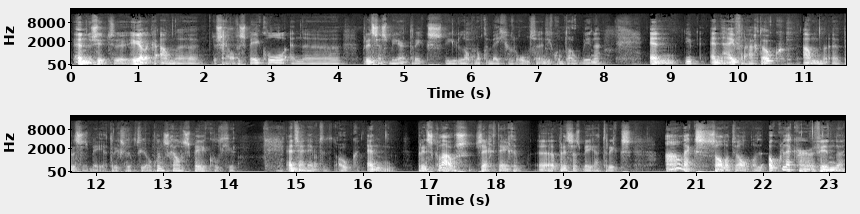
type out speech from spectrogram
En zit uh, heerlijk aan uh, de schelvenspekel. En uh, prinses Beatrix, die loopt nog een beetje rond en die komt ook binnen. En, die, en hij vraagt ook aan prinses Beatrix, wilt u ook een schelvenspekeltje? En zij neemt het ook. En prins Klaus zegt tegen prinses Beatrix... Alex zal het wel ook lekker vinden.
